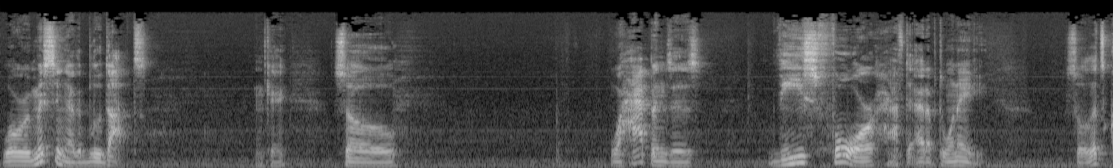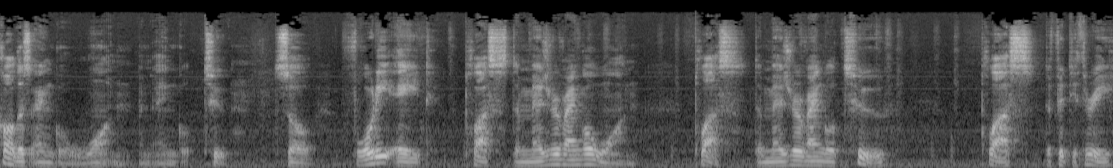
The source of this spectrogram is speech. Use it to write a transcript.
What we're missing are the blue dots. Okay, so what happens is these four have to add up to 180. So let's call this angle 1 and angle 2. So 48 plus the measure of angle 1 plus the measure of angle 2 plus the 53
